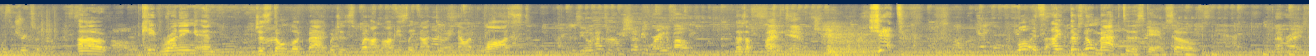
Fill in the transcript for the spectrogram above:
What's the trick to it? Uh, keep running and just don't look back, which is what I'm obviously not doing. Now I'm lost. Because you don't have to. You shouldn't be worrying about There's a fighting fence. him. You should be worrying about Shit! Well, it's I. There's no map to this game, so memorizing.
